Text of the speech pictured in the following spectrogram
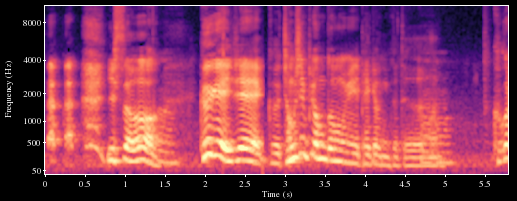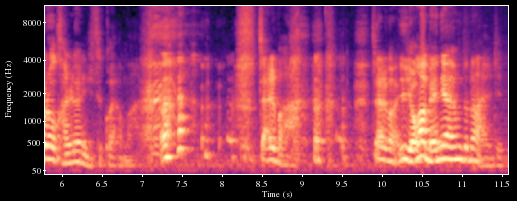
있어. 응. 그게 이제 그 정신병동의 배경이거든. 응. 그거라고 관련이 있을 거야 아마. 짧아. 짧아. 이 영화 매니아 형들은 알지.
